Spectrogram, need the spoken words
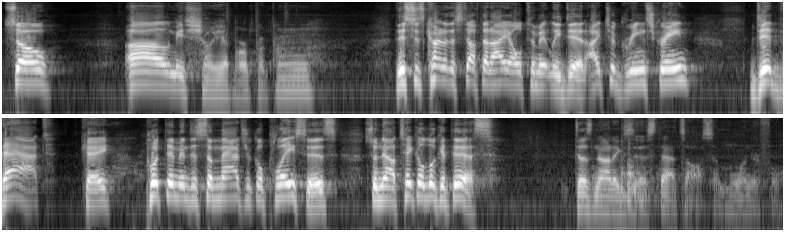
So uh, let me show you. This is kind of the stuff that I ultimately did. I took green screen, did that, okay, put them into some magical places. So now take a look at this. Does not exist. That's awesome. Wonderful.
